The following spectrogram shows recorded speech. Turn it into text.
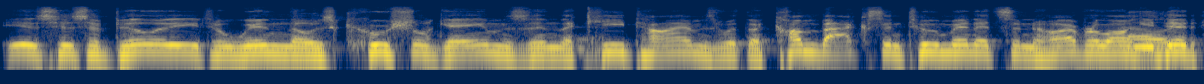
is his ability to win those crucial games in the key times with the comebacks in two minutes and however long he did.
